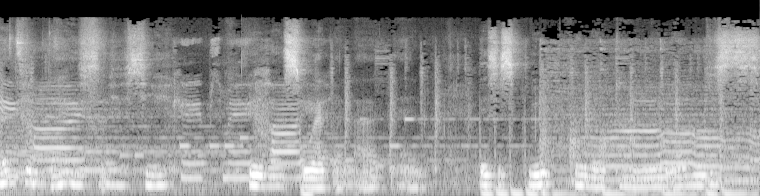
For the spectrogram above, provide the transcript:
Guys, so you see, will sweat a lot and this is good for your tummy and this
